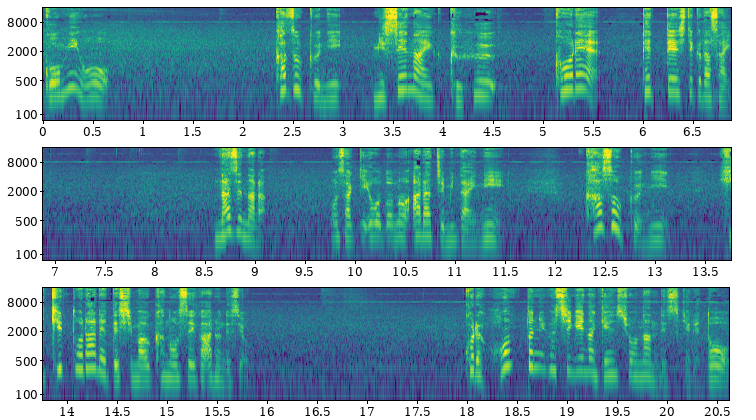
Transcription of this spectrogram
ゴミを家族に見せない工夫これ徹底してください。なぜならもう先ほどのアラチみたいに家族に引き取られてしまう可能性があるんですよ。これ本当に不思議な現象なんですけれど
